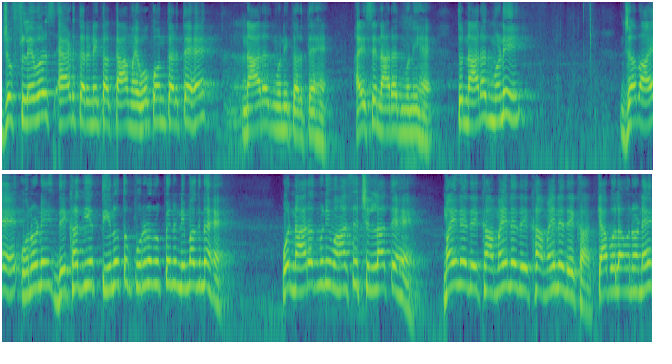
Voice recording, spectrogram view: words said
जो फ्लेवर्स ऐड करने का काम है, वो कौन करते हैं? नारद मुनि करते हैं। ऐसे नारद मुनि है। तो नारद मुनि जब आए, उन्होंने देखा कि ये तीनों तो पूर्ण रूप में निमग्न है। वो नारद मुनि वहाँ से चिल्लाते हैं। मैंने देखा मैंने देखा मैंने देखा। क्या बोला उन्होंने?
